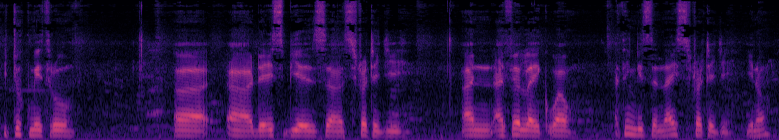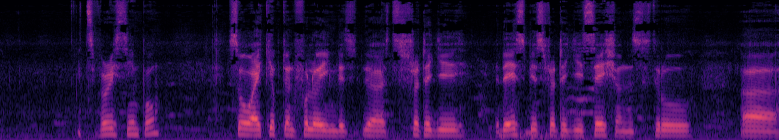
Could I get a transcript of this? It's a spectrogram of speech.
he took me through uh, the SBS strategy, and I felt like, wow, I think this is a nice strategy. You know, it's very simple. So I kept on following this strategy, the SBS strategy sessions through uh, uh,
